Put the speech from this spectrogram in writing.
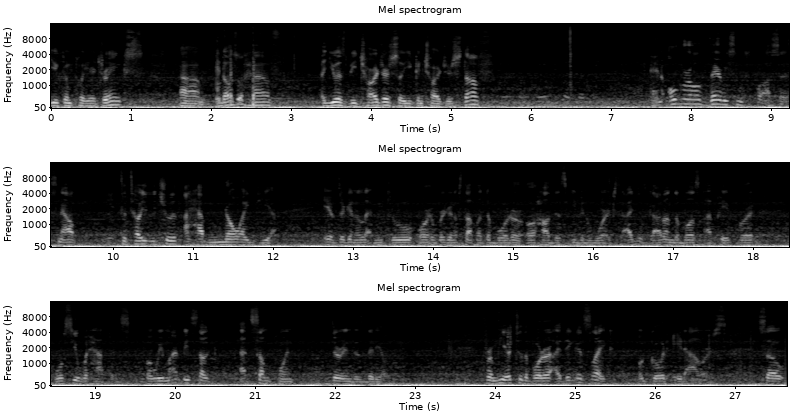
you can put your drinks. Um, it also have a USB charger so you can charge your stuff and overall very smooth process now to tell you the truth i have no idea if they're gonna let me through or if we're gonna stop at the border or how this even works i just got on the bus i paid for it we'll see what happens but we might be stuck at some point during this video from here to the border i think it's like a good eight hours so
